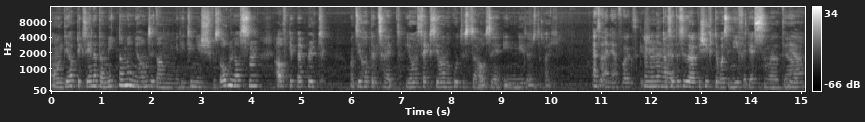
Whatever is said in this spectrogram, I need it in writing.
Und ich habe die Xene dann mitgenommen, wir haben sie dann medizinisch versorgen lassen, aufgepäppelt und sie hat jetzt seit ja, sechs Jahren ein gutes Zuhause in Niederösterreich. Also eine Erfolgsgeschichte. Mhm, also das ist eine Geschichte, was ich nie vergessen werde. Ja. ja.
